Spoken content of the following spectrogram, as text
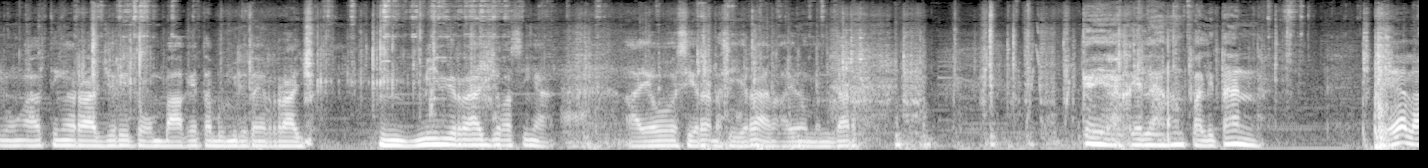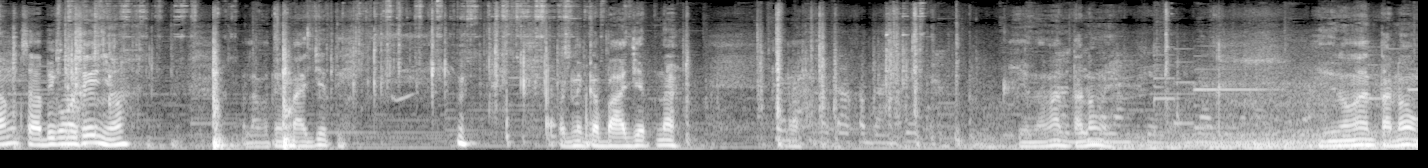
yung ating radyo rito kung bakit na bumili tayong radyo. Mini radyo kasi nga. Ayaw sira, nasira. Ayaw mandar. Kaya kailangan palitan. Kaya lang, sabi ko nga sa inyo, wala pa tayong budget eh. Pag nagka-budget na. Ah, yun na nga tanong eh. Mo mo. Yun na nga tanong.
